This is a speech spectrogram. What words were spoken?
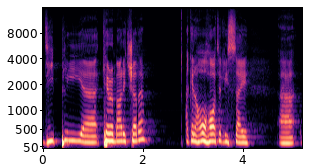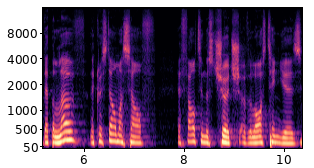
deeply uh, care about each other. I can wholeheartedly say uh, that the love that Christelle myself have felt in this church over the last 10 years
